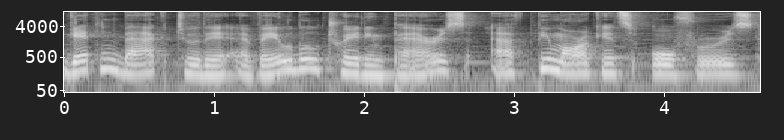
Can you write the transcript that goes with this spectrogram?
Getting back to the available trading pairs, FP Markets offers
